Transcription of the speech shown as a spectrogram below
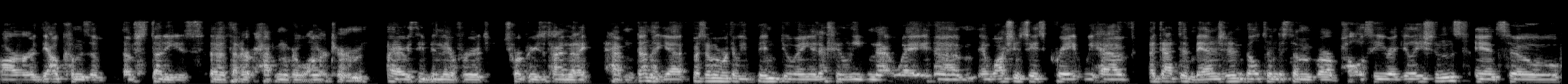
are the outcomes of, of studies uh, that are happening over the longer term. I obviously been there for short periods of time that I haven't done that yet, but some of the work that we've been doing is actually leading that way. Um, and Washington State's great. We have adaptive management built into some of our policy regulations. And so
